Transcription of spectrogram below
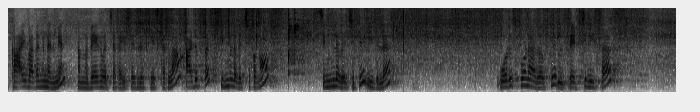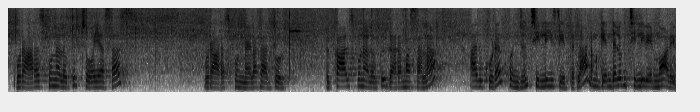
இப்போ காய் வதங்கினதுமே நம்ம வேக வச்ச ரைஸ் இதில் சேர்த்துடலாம். அடுப்பை சிம்மில் வச்சுக்கணும். சிம்மில் வச்சுட்டு இதில் ஒரு ஸ்பூன் அளவுக்கு ரெட் சில்லி சாஸ் ஒரு அரை ஸ்பூன் அளவுக்கு சோயா சாஸ் ஒரு அரை ஸ்பூன் மிளகாத்தூள் ஒரு கால் ஸ்பூன் அளவுக்கு கரம் மசாலா அது கூட கொஞ்சம் சில்லியும் சேர்த்துக்கலாம் நமக்கு எந்த அளவுக்கு சில்லி வேணுமோ அதை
